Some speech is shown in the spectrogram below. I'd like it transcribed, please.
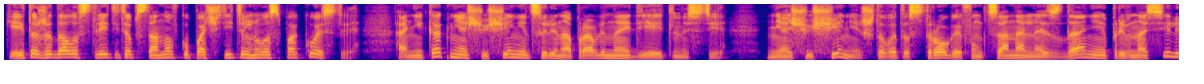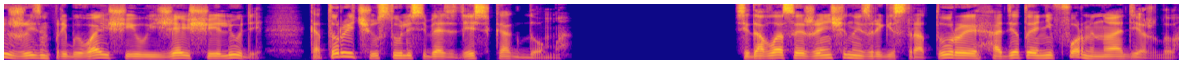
Кейт ожидала встретить обстановку почтительного спокойствия, а никак не ощущение целенаправленной деятельности, не ощущение, что в это строгое функциональное здание привносили жизнь прибывающие и уезжающие люди, которые чувствовали себя здесь как дома. Седовласая женщина из регистратуры, одетая не в форменную одежду,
